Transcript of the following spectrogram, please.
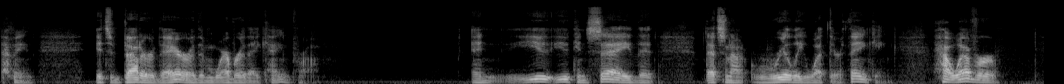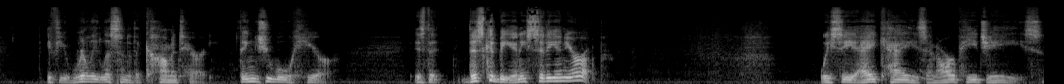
I mean, it's better there than wherever they came from and you you can say that that's not really what they're thinking. However, if you really listen to the commentary, things you will hear is that this could be any city in Europe. We see AKs and RPGs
